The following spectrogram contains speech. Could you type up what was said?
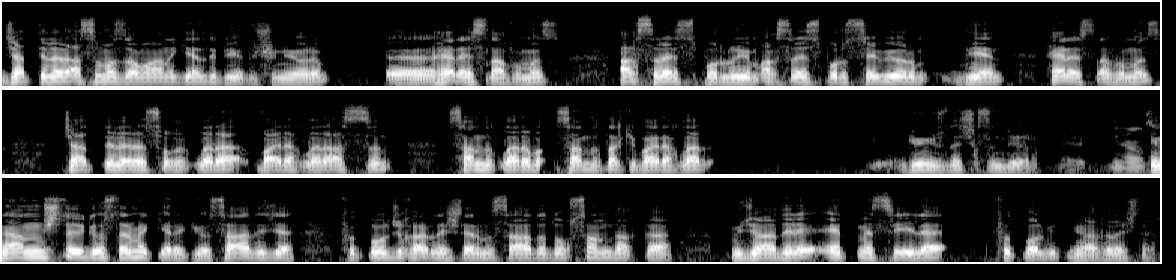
caddelere asılma zamanı geldi diye düşünüyorum. E, her esnafımız Aksaray sporluyum, Aksaray sporu seviyorum diyen her esnafımız caddelere, sokaklara bayrakları assın. Sandıkları sandıktaki bayraklar gün yüzüne çıksın diyorum. Evet, inansın. İnanmışlığı göstermek gerekiyor. Sadece futbolcu kardeşlerimiz sahada 90 dakika mücadele etmesiyle futbol bitmiyor arkadaşlar.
